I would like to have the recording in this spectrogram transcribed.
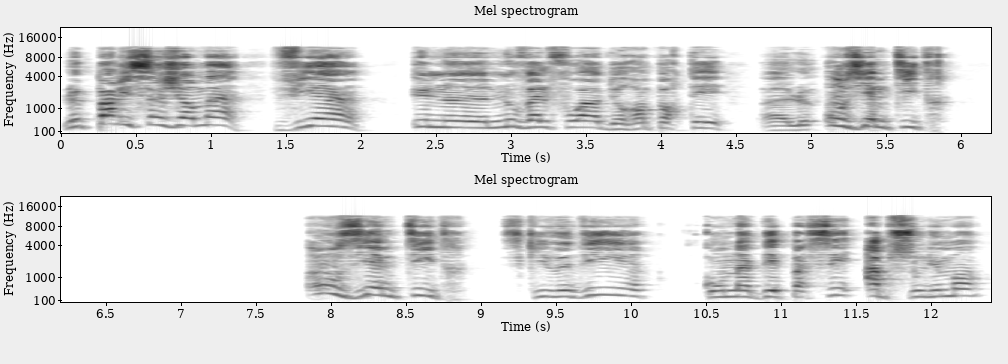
Le Paris Saint-Germain vient une nouvelle fois de remporter euh, le 11e titre onzième titre, ce qui veut dire qu'on a dépassé absolument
